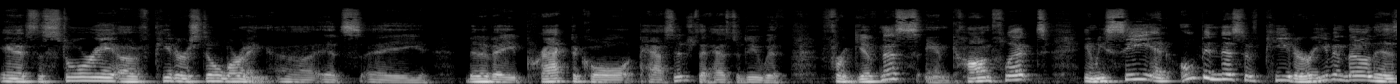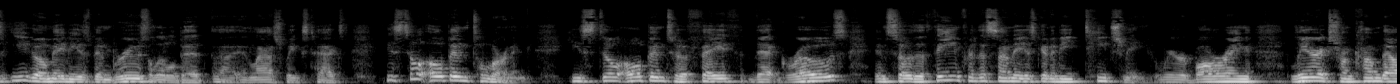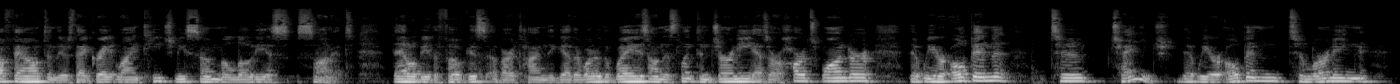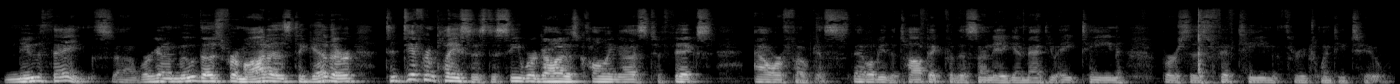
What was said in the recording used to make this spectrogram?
And it's the story of Peter still learning. Uh, it's a bit of a practical passage that has to do with forgiveness and conflict. And we see an openness of Peter, even though his ego maybe has been bruised a little bit uh, in last week's text, he's still open to learning. He's still open to a faith that grows. And so the theme for this Sunday is going to be Teach Me. We're borrowing lyrics from Come Thou Fount, and there's that great line, Teach Me Some Melodious Sonnet. That'll be the focus of our time together. What are the ways on this Lenten journey as our hearts wander that we are open to change, that we are open to learning new things. Uh, we're going to move those fermatas together to different places to see where God is calling us to fix our focus. That'll be the topic for this Sunday. Again, Matthew 18, verses 15 through 22.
